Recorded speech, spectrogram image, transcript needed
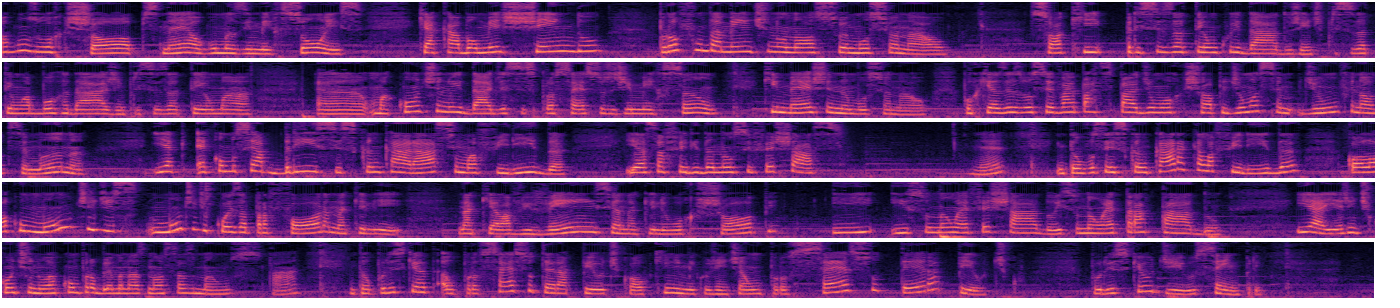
alguns workshops, né, algumas imersões que acabam mexendo profundamente no nosso emocional. Só que precisa ter um cuidado, gente, precisa ter uma abordagem, precisa ter uma, uh, uma continuidade desses processos de imersão que mexem no emocional. Porque às vezes você vai participar de um workshop de, uma, de um final de semana e é, é como se abrisse, escancarasse uma ferida e essa ferida não se fechasse. Né? Então você escancara aquela ferida, coloca um monte de, um monte de coisa para fora naquele, naquela vivência, naquele workshop e isso não é fechado, isso não é tratado. E aí a gente continua com o problema nas nossas mãos, tá? Então por isso que o processo terapêutico alquímico, gente, é um processo terapêutico. Por isso que eu digo sempre,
